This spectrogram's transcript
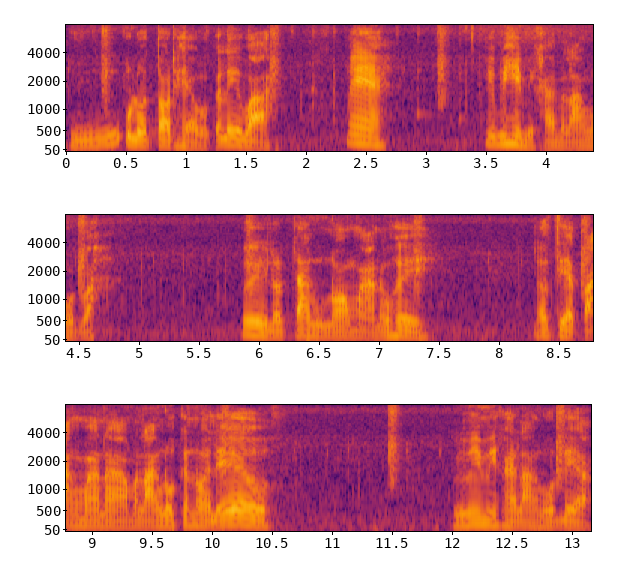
หูรถต่อแถวก็เลยว่ะ แม่ยังไม่เห็นมีใครมาล้างรถวะเฮ้ย เราจ้างลูกน้องมานะเฮ้ย เราเสียตังค์มานะมาล้างรถกันหน่อยเร็วเฮ้ยไม่มีใครล้างรถเลยอะ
